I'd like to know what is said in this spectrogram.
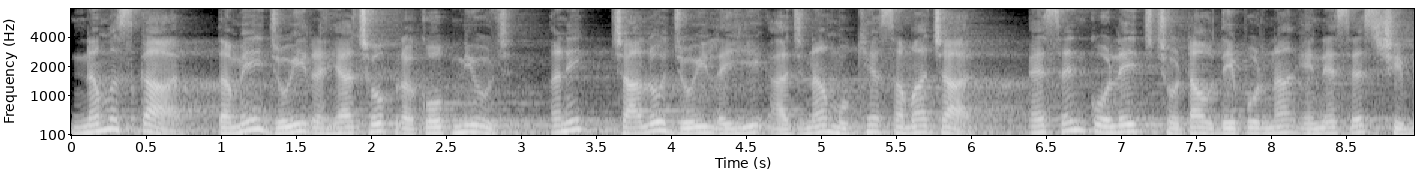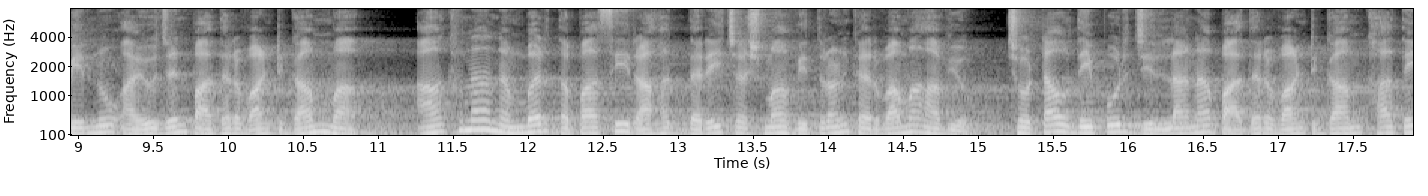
નમસ્કાર, તમે જોઈ રહ્યા છો પ્રકોપ ન્યૂઝ અને ચાલો જોઈ લઈએ આજના મુખ્ય સમાચાર. એસએન કોલેજ છોટાઉદેપુરના એનએસએસ શિબિરનું આયોજન પાધરવાંટ ગામમાં આંખના નંબર તપાસી રાહત દરે ચશ્મા વિતરણ કરવામાં આવ્યું. છોટાઉદેપુર જિલ્લાના પાધરવાંટ ગામ ખાતે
